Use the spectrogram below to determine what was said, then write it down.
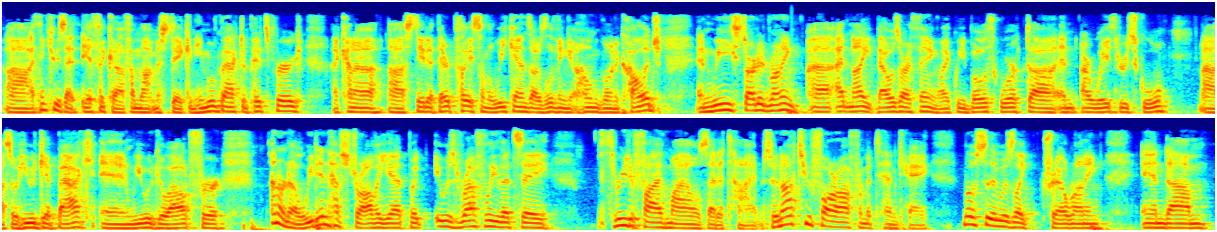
Uh, i think he was at ithaca if i'm not mistaken. He moved back to pittsburgh. I kind of uh, stayed at their place on the weekends. I was living at home going to college. And we started running uh, at night. That was our thing. Like we both worked uh, and our way through school. Uh, so he would get back and we would go out for i don't know we didn't have strava yet but it was roughly let's say three to five miles at a time. So not too far off from a 10K. Most of it was like trail running. And um,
